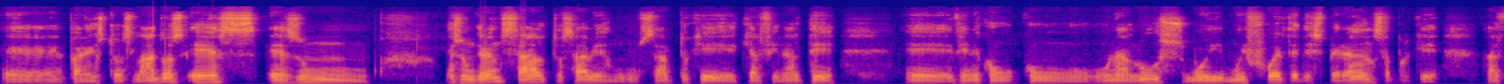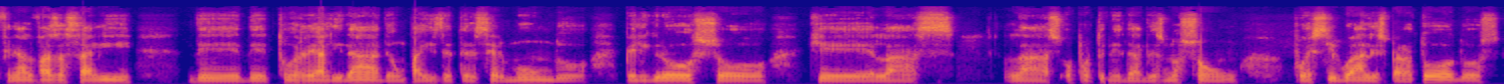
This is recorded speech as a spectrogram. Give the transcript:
eh, para estos lados, es, es, un, es un gran salto, ¿sabes? Un salto que, que al final te, eh, viene con, con, una luz muy, muy fuerte de esperanza, porque al final vas a salir de, de, tu realidad, de un país de tercer mundo, peligroso, que las, las oportunidades no son pues iguales para todos.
